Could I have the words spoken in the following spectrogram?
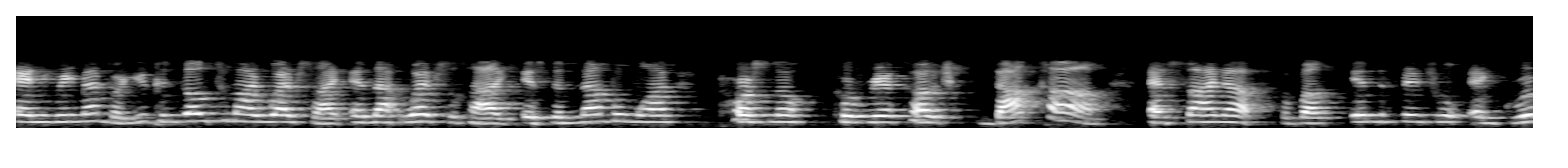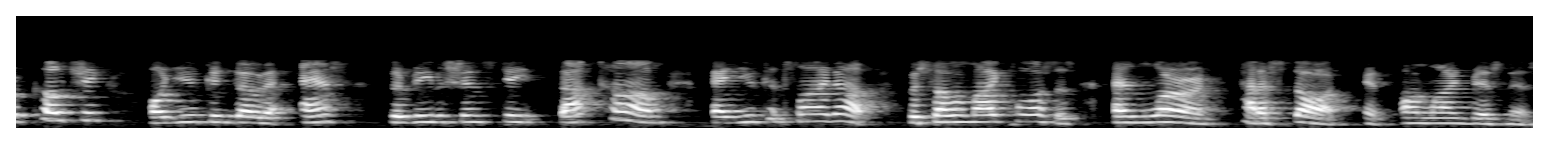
And remember, you can go to my website, and that website is the number one personal career coach.com and sign up for both individual and group coaching, or you can go to ask and you can sign up for some of my courses and learn how to start an online business.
